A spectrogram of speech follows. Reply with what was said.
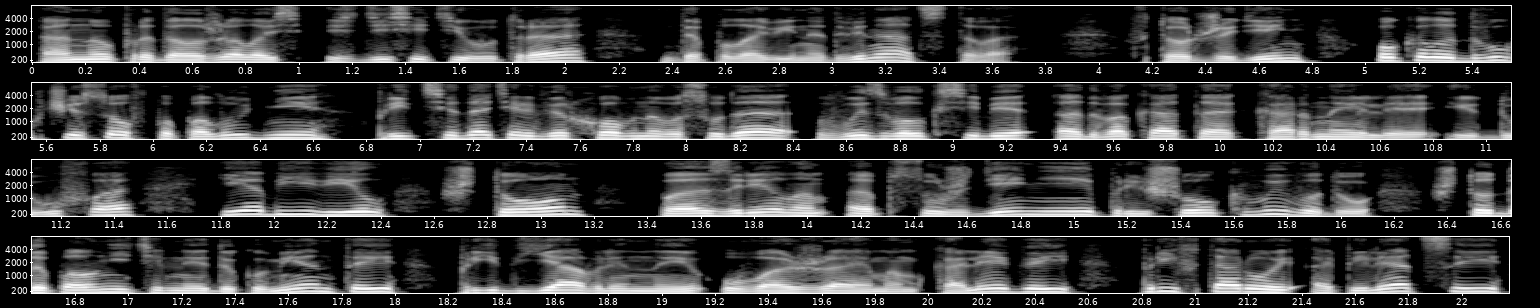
Оно продолжалось с 10 утра до половины 12. В тот же день, около двух часов пополудни, председатель Верховного суда вызвал к себе адвоката Корнелия Идуфа и объявил, что он по зрелом обсуждении пришел к выводу, что дополнительные документы, предъявленные уважаемым коллегой при второй апелляции,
